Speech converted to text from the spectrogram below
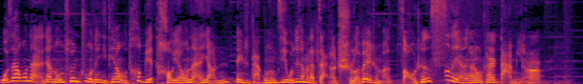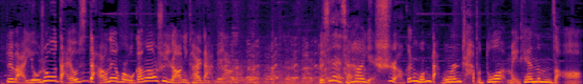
我在我奶奶家农村住那几天，我特别讨厌我奶奶养那只大公鸡，我就想把它宰了吃了。为什么？早晨四点的时候开始打鸣，对吧？有时候我打游戏打到那会儿，我刚刚睡着，你开始打鸣。可现在想想也是啊，跟我们打工人差不多，每天那么早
